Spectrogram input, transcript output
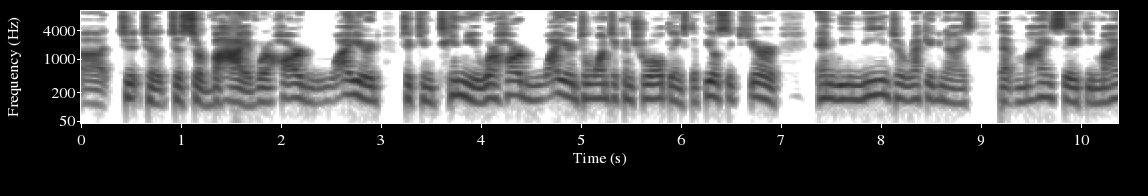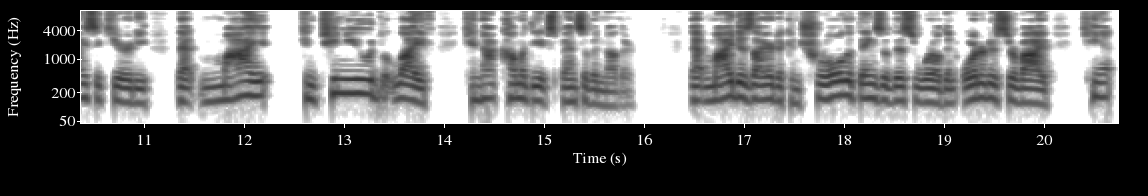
uh, to, to, to survive. We're hardwired to continue. We're hardwired to want to control things, to feel secure. And we need to recognize that my safety, my security, that my continued life cannot come at the expense of another. That my desire to control the things of this world in order to survive can't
